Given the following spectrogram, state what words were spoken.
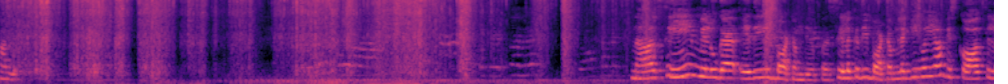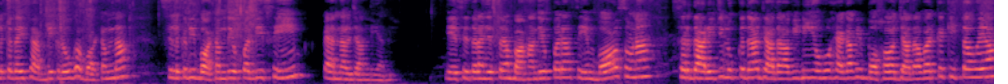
ਹਾਂ ਲਓ ਨਾਲ ਸੇਮ ਮਿਲੂਗਾ ਇਹਦੀ ਬਾਟਮ ਦੇ ਉੱਪਰ। ਸਿਲਕ ਦੀ ਬਾਟਮ ਲੱਗੀ ਹੋਈ ਆ ਵਿਸਕੋਸ ਸਿਲਕ ਦਾ ਹੀ ਫੈਬਰਿਕ ਰਹੂਗਾ ਬਾਟਮ ਦਾ। ਸਿਲਕ ਦੀ ਬਾਟਮ ਦੇ ਉੱਪਰ ਵੀ ਸੇਮ ਪੈਨਲ ਜਾਂਦੀਆਂ ਨੇ। ਇਸੇ ਤਰ੍ਹਾਂ ਜਿਸ ਤਰ੍ਹਾਂ ਬਾਹਾਂ ਦੇ ਉੱਪਰ ਆ ਸੇਮ ਬਹੁਤ ਸੋਹਣਾ ਸਰਦਾਰੀ ਜੀ ਲੁੱਕ ਦਾ ਜ਼ਿਆਦਾ ਵੀ ਨਹੀਂ, ਉਹ ਹੈਗਾ ਵੀ ਬਹੁਤ ਜ਼ਿਆਦਾ ਵਰਕ ਕੀਤਾ ਹੋਇਆ।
